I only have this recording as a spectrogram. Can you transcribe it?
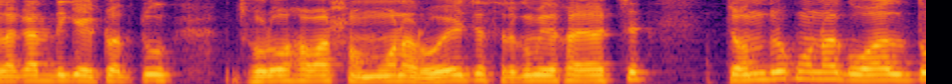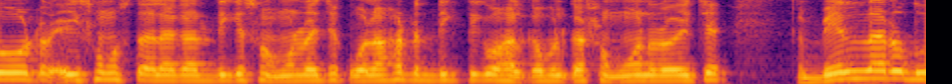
এলাকার দিকে একটু একটু ঝোড়ো হাওয়ার সম্ভাবনা রয়েছে, সেরকমই দেখা যাচ্ছে। চন্দ্রকোনা গোয়ালতোড় এই সমস্ত এলাকার দিকে সম্ভাবনা রয়েছে। কোলাঘাটের দিক থেকেও হালকা ফুলকা সম্ভাবনা রয়েছে। বেলদারও দু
